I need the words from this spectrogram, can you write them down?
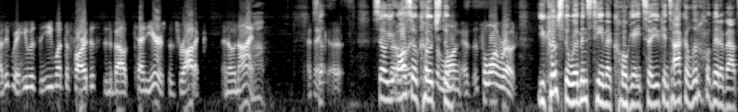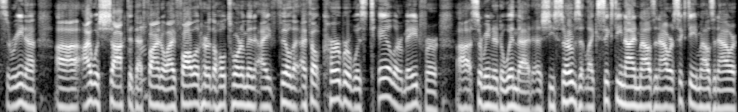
I think he was he went the farthest in about ten years since Roddick in 09. Wow. I think. So- uh, So you so also it's, coached it's a the long, it's a long road. You coached the women's team at Colgate, so you can talk a little bit about Serena. Uh, I was shocked at Mm-hmm. that final. I followed her the whole tournament. I feel that I felt Kerber was tailor made for uh, Serena to win that. Uh, she serves at like 69 miles an hour, 68 miles an hour.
